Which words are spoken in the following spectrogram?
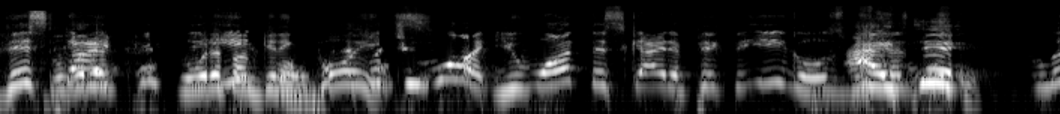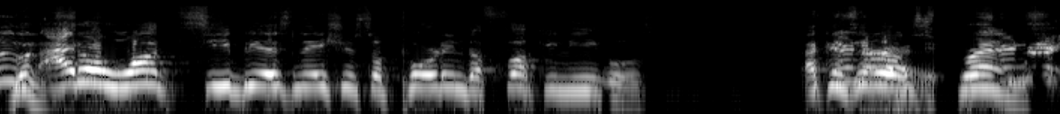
This But what guy if- picked but what if I'm getting Eagles. That's what you points? want? You want this guy to pick the Eagles? I did, but I don't want CBS Nation supporting the fucking Eagles. I consider not- us friends. not-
